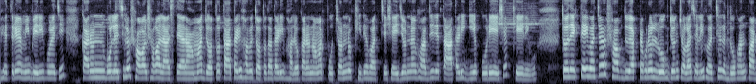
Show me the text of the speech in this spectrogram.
ভেতরে আমি বেরিয়ে পড়েছি। কারণ বলেছিল সকাল সকাল আসতে। আর আমার যত তাড়াতাড়ি হবে তত তাড়াতাড়ি ভালো। কারণ আমার প্রচণ্ড খিদে পাচ্ছে। সেই জন্যই ভাবছি যে তাড়াতাড়ি গিয়ে করে এসে খেয়ে নেব। তো দেখতেই পাচ্ছ, সব দু একটা করে লোকজন চলাচলি করছে। দোকানপাট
